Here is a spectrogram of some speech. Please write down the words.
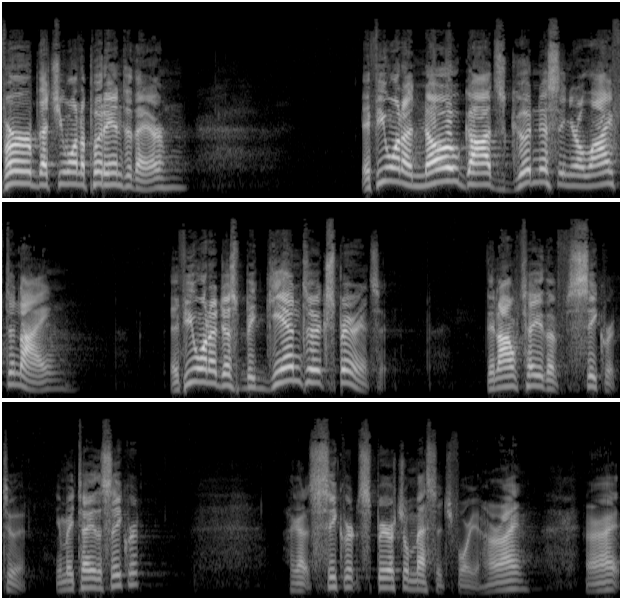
verb that you want to put into there, if you want to know God's goodness in your life tonight, if you want to just begin to experience it, then I'll tell you the secret to it. You may tell you the secret? I got a secret spiritual message for you, all right? All right?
